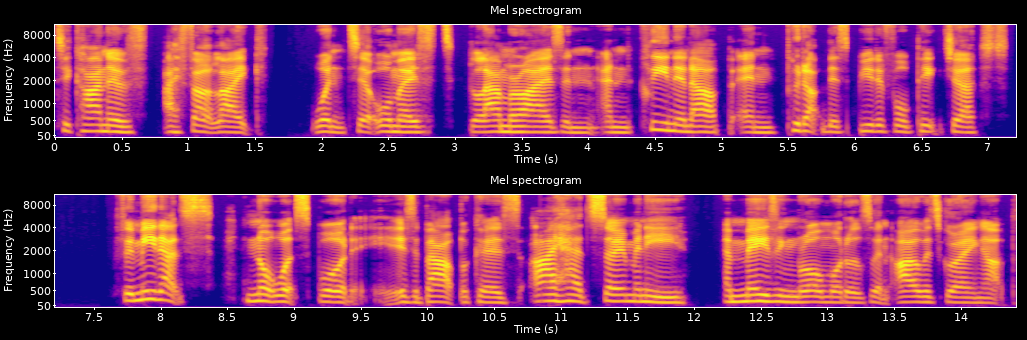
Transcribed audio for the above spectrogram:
to kind of, I felt like, want to almost glamorize and, and clean it up and put up this beautiful picture. For me, that's not what sport is about because I had so many amazing role models when I was growing up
